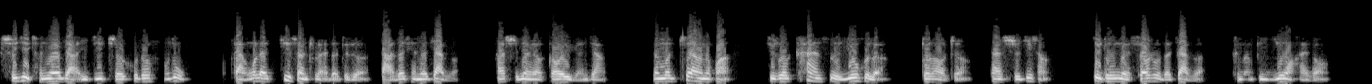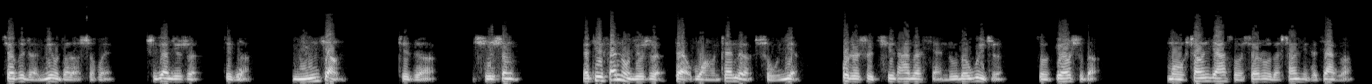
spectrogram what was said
实际成交价以及折扣的幅度反过来计算出来的这个打折前的价格，它实际上要高于原价。那么这样的话，就说看似优惠了多少折，但实际上最终的销售的价格可能比以往还高，消费者没有得到实惠，实际上就是这个名将这个实升。那第三种就是在网站的首页或者是其他的显著的位置所标示的某商家所销售的商品的价格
